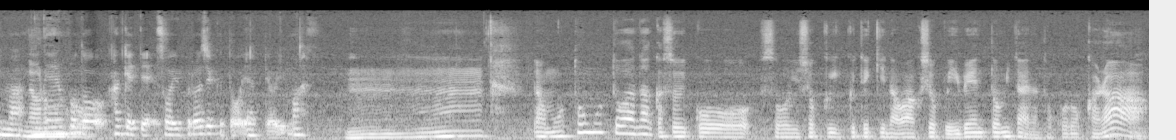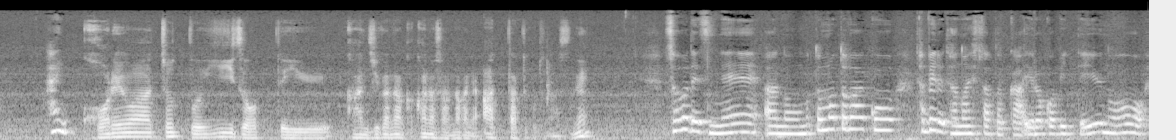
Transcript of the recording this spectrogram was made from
今2なるほど。年ほどかけてそういうプロジェクトをやっております。うーん。もともとはなんかそういうこうそういう食育的なワークショップイベントみたいなところからはいこれはちょっといいぞっていう感じがなんかかなさんの中にあったってことなんですね。そうですねあのもともとはこう食べる楽しさとか喜びっていうのを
